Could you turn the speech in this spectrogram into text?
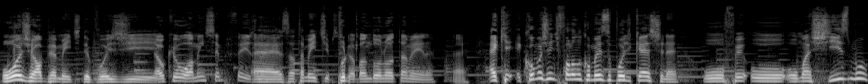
Hoje, obviamente, depois de. É o que o homem sempre fez, né? É, exatamente. Por, abandonou também, né? é. é que, como a gente falou no começo do podcast, né? O, fe- o, o machismo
